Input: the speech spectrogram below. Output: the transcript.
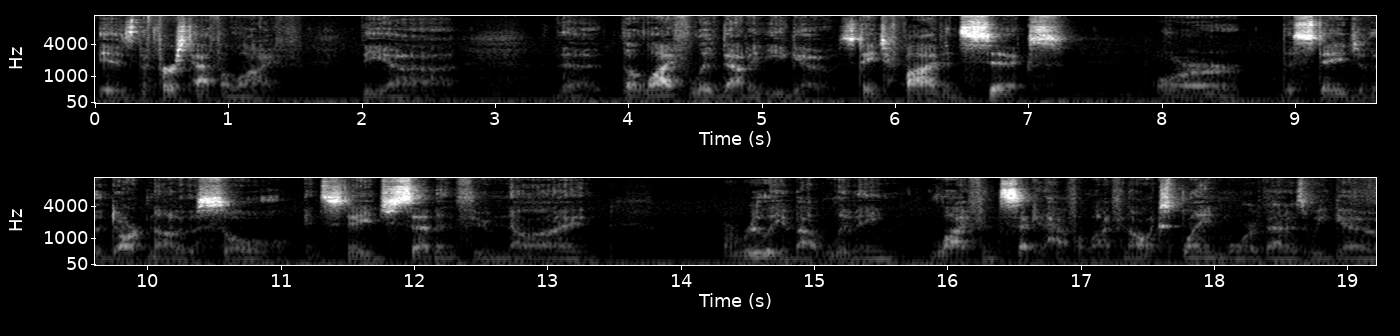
is the first half of life. The uh, the the life lived out of ego. Stage five and six are the stage of the dark night of the soul, and stage seven through nine are really about living life in second half of life. And I'll explain more of that as we go.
